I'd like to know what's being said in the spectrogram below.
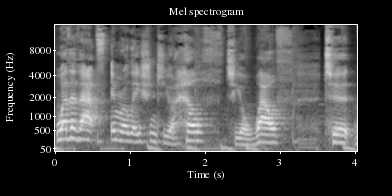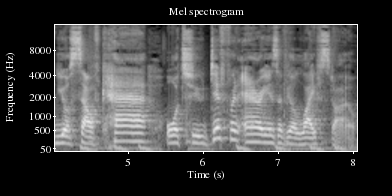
Whether that's in relation to your health, to your wealth, to your self care, or to different areas of your lifestyle.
